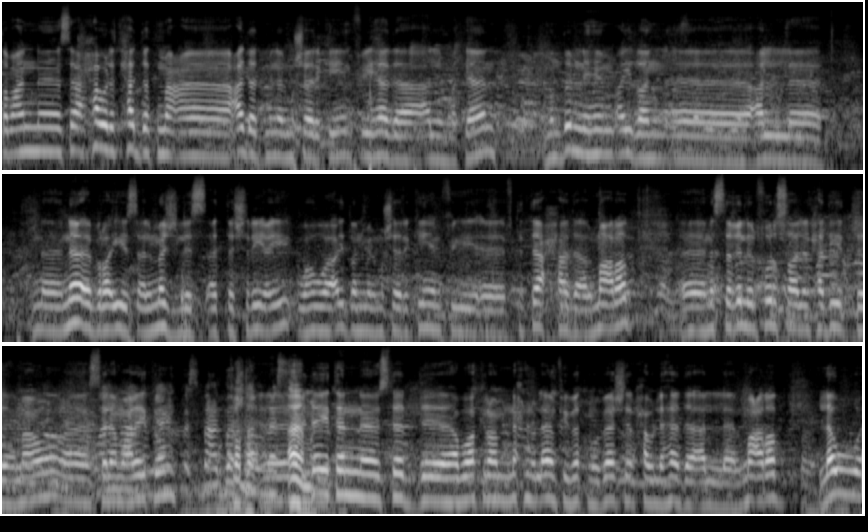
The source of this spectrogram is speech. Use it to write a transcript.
طبعا سأحاول أتحدث مع عدد من المشاركين في هذا المكان. من ضمنهم أيضا نائب رئيس المجلس التشريعي وهو أيضا من المشاركين في آه، افتتاح هذا المعرض. آه، نستغل الفرصة للحديث معه. آه، السلام عليكم. بداية أستاذ أبو أكرم نحن الآن في بث مباشر حول هذا المعرض. لو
